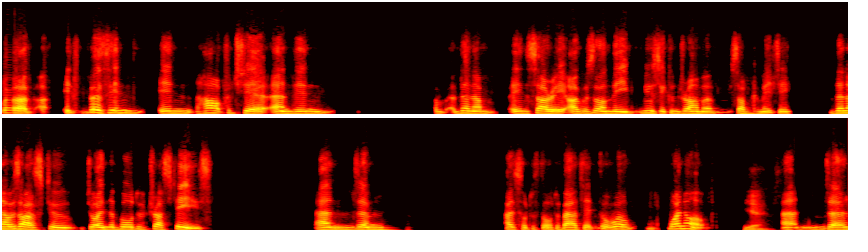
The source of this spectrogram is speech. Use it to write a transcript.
Well, uh, it's both in in Hertfordshire and in um, then I'm in Surrey. I was on the music and drama subcommittee. Then I was asked to join the board of trustees, and um, I sort of thought about it. Thought, well, why not? Yeah. and uh,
